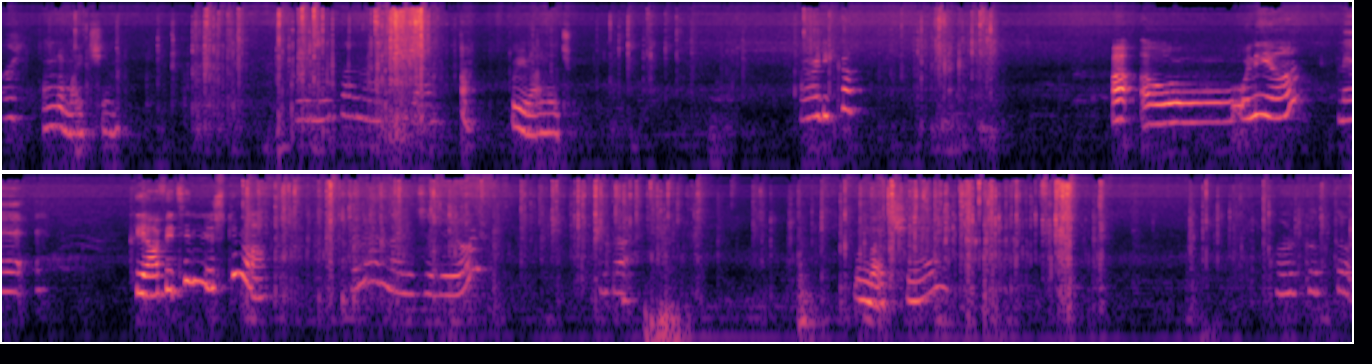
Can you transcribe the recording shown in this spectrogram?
Ay, Onu da mı açayım? bunu sana açacağım. Ah, buyur anneciğim. Harika. Aa, o, o ne ya? Ne? Kıyafetinin üstü mü? Nereden açılıyor? Bu da Bunu da açayım. korkuttun.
